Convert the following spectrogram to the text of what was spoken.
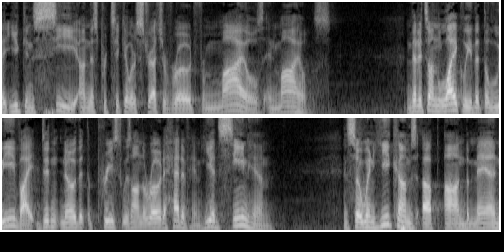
that you can see on this particular stretch of road for miles and miles and that it's unlikely that the Levite didn't know that the priest was on the road ahead of him. He had seen him. And so when he comes up on the man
